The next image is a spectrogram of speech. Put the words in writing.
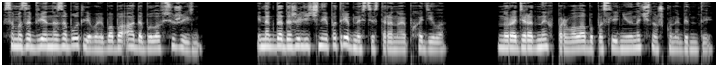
Самозабвенно заботливая баба Ада была всю жизнь. Иногда даже личные потребности стороной обходила. Но ради родных порвала бы последнюю ночнушку на бинты.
